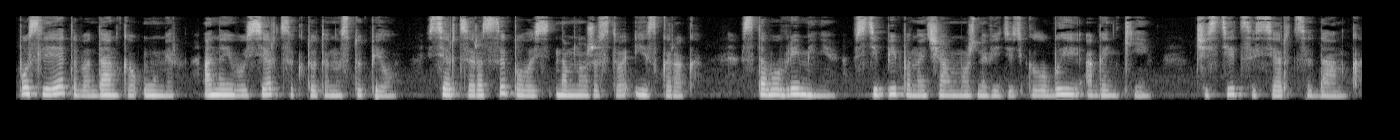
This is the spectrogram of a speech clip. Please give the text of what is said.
После этого Данка умер, а на его сердце кто-то наступил. Сердце рассыпалось на множество искорок. С того времени в степи по ночам можно видеть голубые огоньки, частицы сердца Данка.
